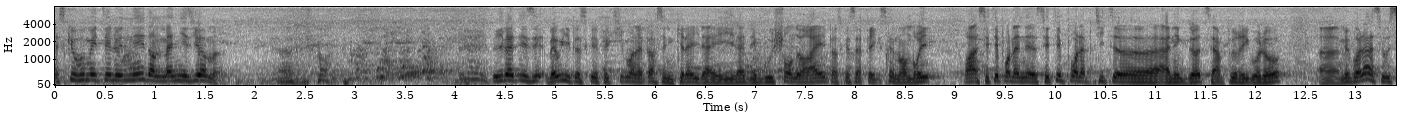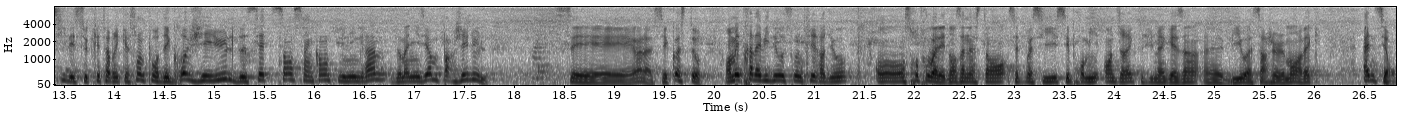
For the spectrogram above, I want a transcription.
Est-ce que vous mettez le nez dans le magnésium? Il a des. Ben oui, parce qu'effectivement, la personne qui est là, il a, il a des bouchons d'oreilles parce que ça fait extrêmement de bruit. Voilà, c'était pour la, petite euh, anecdote, c'est un peu rigolo. Euh, mais voilà, c'est aussi les secrets de fabrication pour des grosses gélules de 750 mg de magnésium par gélule. C'est voilà, c'est costaud. On mettra la vidéo sur Nutri Radio. On, se retrouve allez, dans un instant. Cette fois-ci, c'est promis en direct du magasin euh, bio à Sargement avec Anne Serron.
